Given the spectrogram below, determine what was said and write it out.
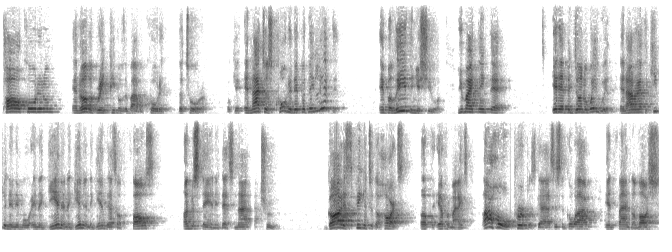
Paul quoted him, and other great people of the Bible quoted the Torah. Okay? And not just quoted it, but they lived it and believed in Yeshua, you might think that it had been done away with and I don't have to keep it anymore. And again and again and again, that's a false understanding. That's not true. God is speaking to the hearts of the Ephraimites. Our whole purpose, guys, is to go out and find the lost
